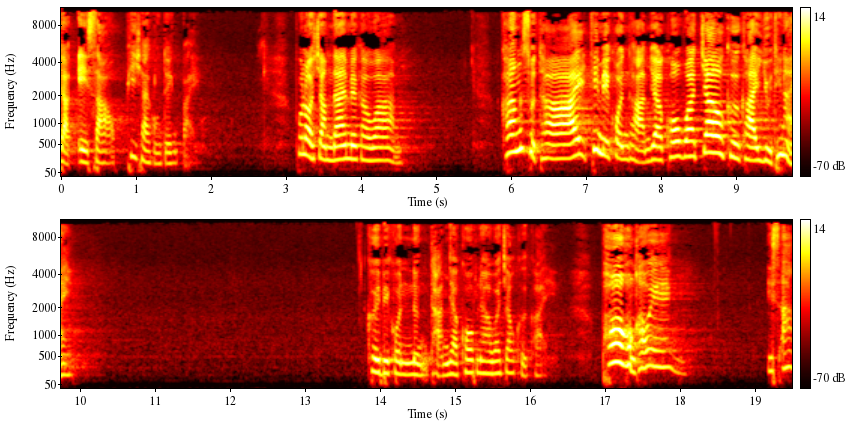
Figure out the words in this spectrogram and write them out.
จากเอสาวพี่ชายของตัวเองไป พวกเราจำได้ไหมคะว่า ครั้งสุดท้ายที่มีคนถามยาโคบว่าเจ้าคือใครอยู่ที่ไหน เคยมีคนหนึ่งถามยาโคบนะว่าเจ้าคือใคร พ่อของเขาเอง อิสอัก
